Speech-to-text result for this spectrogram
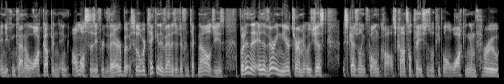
and you can kind of walk up and, and, almost as if you're there. But so we're taking advantage of different technologies. But in the in the very near term, it was just scheduling phone calls, consultations with people, and walking them through,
